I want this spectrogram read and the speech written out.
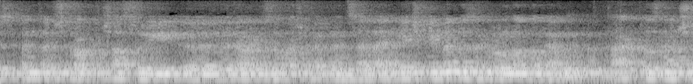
spędzać trochę czasu i e, realizować pewne cele. Ja ci nie będę zaglądał do wianuka, tak? To znaczy,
